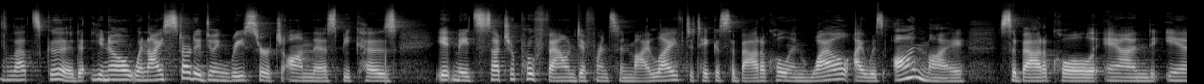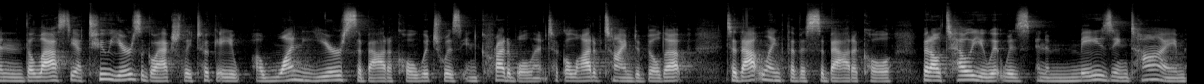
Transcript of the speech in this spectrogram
Well, that's good. You know, when I started doing research on this, because it made such a profound difference in my life to take a sabbatical, and while I was on my sabbatical, and in the last, yeah, two years ago, I actually took a, a one year sabbatical, which was incredible, and it took a lot of time to build up to that length of a sabbatical. But I'll tell you, it was an amazing time,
